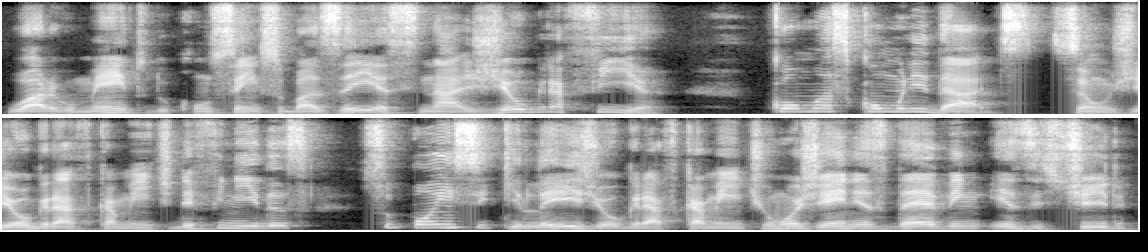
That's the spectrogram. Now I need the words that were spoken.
O argumento do consenso baseia-se na geografia. Como as comunidades são geograficamente definidas, supõe-se que leis geograficamente homogêneas devem existir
